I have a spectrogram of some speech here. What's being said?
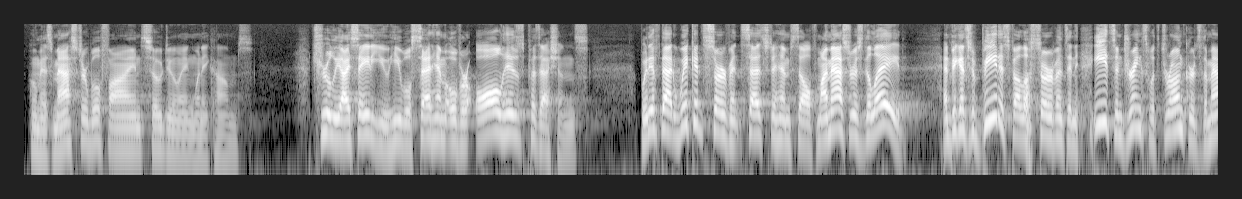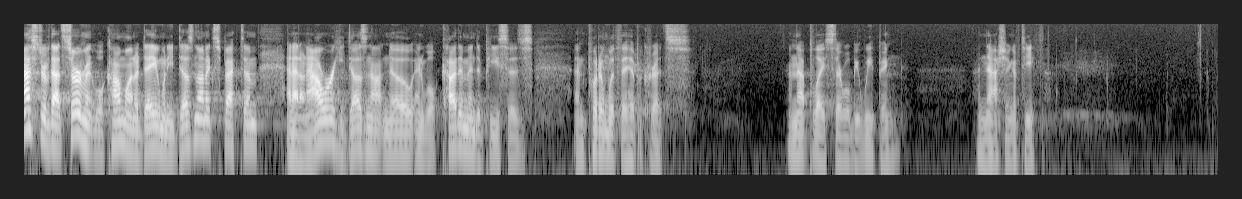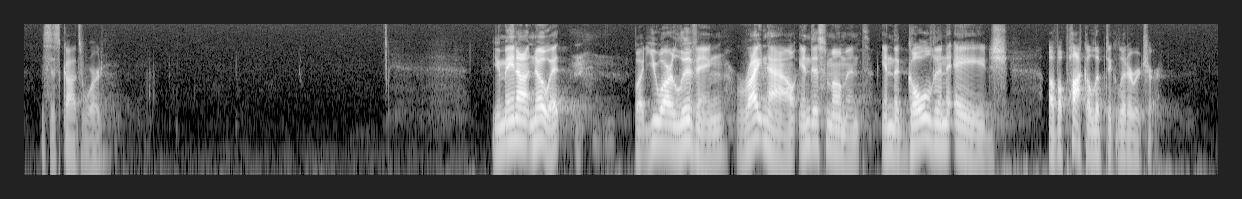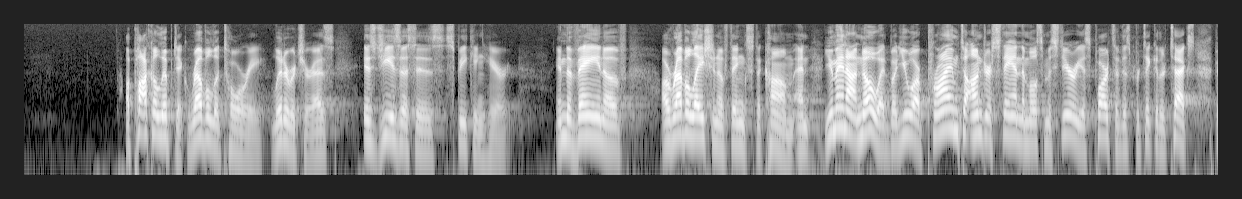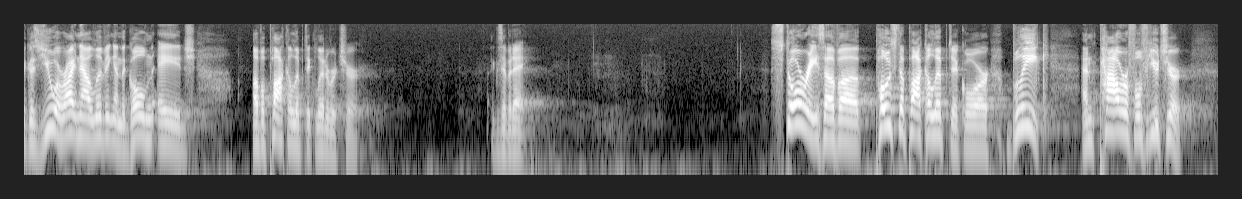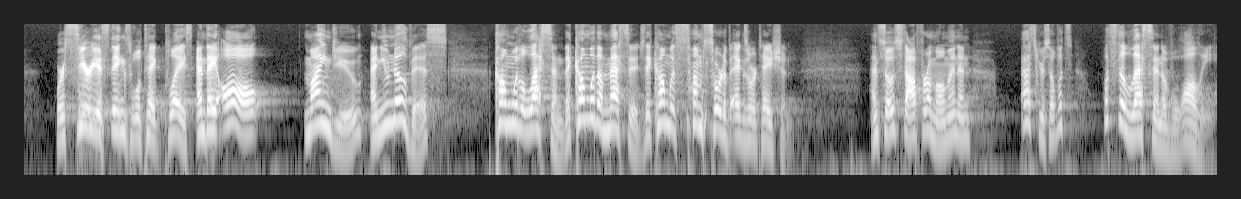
whom his master will find so doing when he comes. Truly I say to you, he will set him over all his possessions. But if that wicked servant says to himself, My master is delayed, and begins to beat his fellow servants and eats and drinks with drunkards, the master of that servant will come on a day when he does not expect him, and at an hour he does not know, and will cut him into pieces and put him with the hypocrites. In that place there will be weeping and gnashing of teeth. This is God's word. You may not know it, but you are living right now in this moment in the golden age of apocalyptic literature. Apocalyptic, revelatory literature, as is Jesus is speaking here, in the vein of a revelation of things to come. And you may not know it, but you are primed to understand the most mysterious parts of this particular text because you are right now living in the golden age of apocalyptic literature. Exhibit A stories of a post apocalyptic or bleak and powerful future where serious things will take place. And they all, mind you, and you know this, come with a lesson. They come with a message. They come with some sort of exhortation. And so stop for a moment and ask yourself what's, what's the lesson of WALL-E?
